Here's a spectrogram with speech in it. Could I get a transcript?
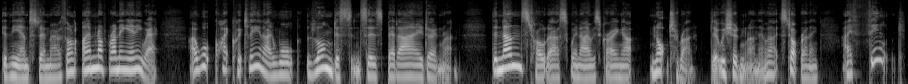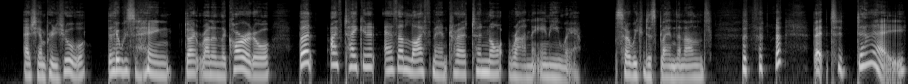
in the Amsterdam Marathon. I'm not running anywhere. I walk quite quickly and I walk long distances, but I don't run. The nuns told us when I was growing up not to run, that we shouldn't run. They were like, stop running. I think, actually, I'm pretty sure, they were saying don't run in the corridor but I've taken it as a life mantra to not run anywhere. So we can just blame the nuns. but today,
